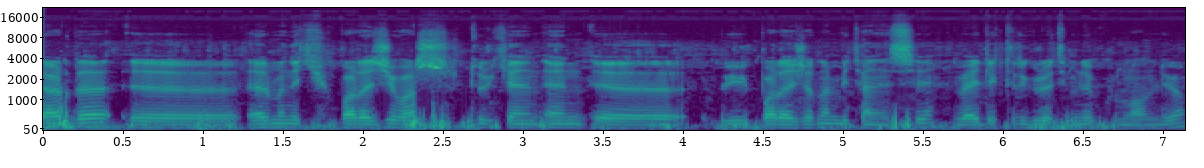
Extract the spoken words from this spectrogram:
İleride e, Ermenik Barajı var. Türkiye'nin en e, büyük barajlarından bir tanesi ve elektrik üretiminde kullanılıyor.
